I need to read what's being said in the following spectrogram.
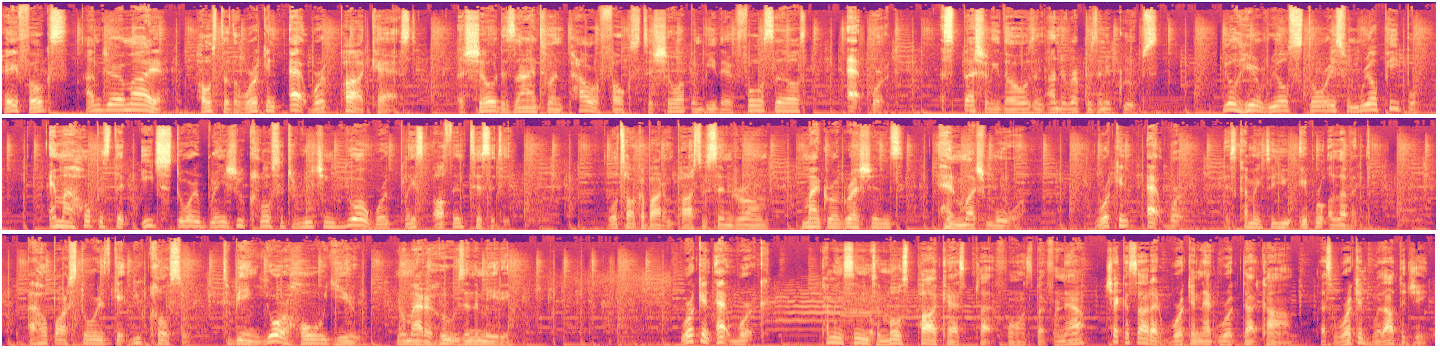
Hey, folks, I'm Jeremiah, host of the Workin' at Work podcast, a show designed to empower folks to show up and be their full selves at work, especially those in underrepresented groups. You'll hear real stories from real people, and my hope is that each story brings you closer to reaching your workplace authenticity. We'll talk about imposter syndrome, microaggressions, and much more. Workin' at Work is coming to you April 11th. I hope our stories get you closer to being your whole you, no matter who's in the meeting. Workin' at Work, coming soon to most podcast platforms, but for now, check us out at workinatwork.com. That's working without the G.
